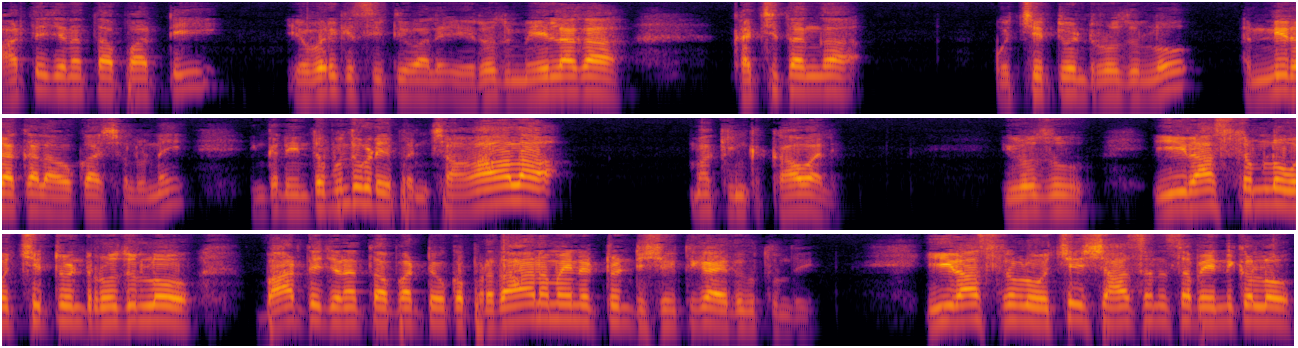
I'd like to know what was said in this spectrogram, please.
భారతీయ జనతా పార్టీ ఎవరికి సీట్ ఇవ్వాలి? ఈ రోజు మేలాగా ఖచ్చితంగా వచ్చేటువంటి రోజుల్లో అన్ని రకాల అవకాశాలు ఉన్నాయి. ఇంకా నేను ఇంతకుముందు కూడా చెప్పాను చాలా మాకు ఇంకా కావాలి. ఈరోజు ఈ రాష్ట్రంలో వచ్చేటువంటి రోజుల్లో భారతీయ జనతా పార్టీ ఒక ప్రధానమైనటువంటి శక్తిగా ఎదుగుతుంది. ఈ రాష్ట్రంలో వచ్చే శాసనసభ ఎన్నికల్లో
